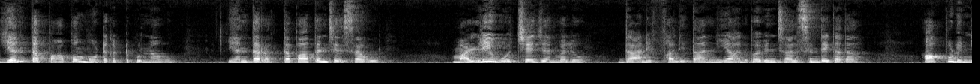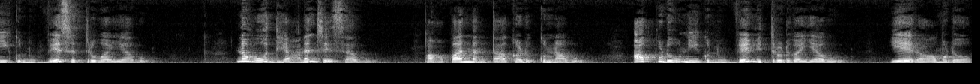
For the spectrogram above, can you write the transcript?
ఎంత పాపం మూటగట్టుకున్నావు. ఎంత రక్తపాతం చేశావు. మళ్ళీ వచ్చే జన్మలో దాని ఫలితాన్ని అనుభవించాల్సిందే కదా. అప్పుడు నీకు నువ్వే శత్రువు అయ్యావు. నువ్వు ధ్యానం చేశావు. పాపాన్నంతా కడుక్కున్నావు. అప్పుడు నీకు నువ్వే మిత్రుడువయ్యావు. ఏ రాముడో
